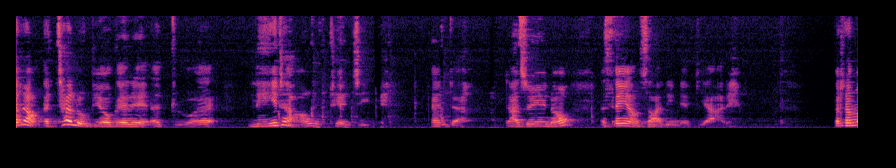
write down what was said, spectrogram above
9000အထက်လို့ပြောခဲ့တဲ့အတွက် 4000လို့ထည့်ကြည့်မယ် enter ဒါဆိုရင်တော့အစိမ်းရောင်စာလေးနဲ့ပြရတယ်ပထမ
